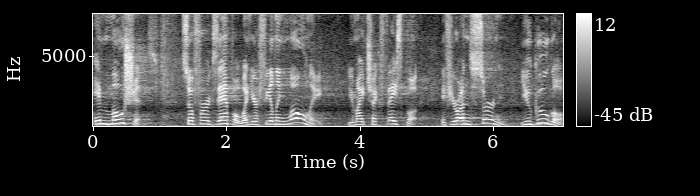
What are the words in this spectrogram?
emotions. So, for example, when you're feeling lonely, you might check Facebook. If you're uncertain, you Google.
